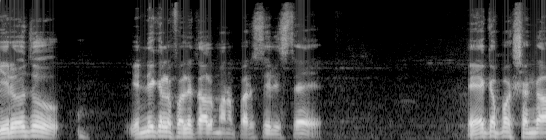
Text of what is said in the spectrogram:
ఈరోజు ఎన్నికల ఫలితాలు మనం పరిశీలిస్తే ఏకపక్షంగా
